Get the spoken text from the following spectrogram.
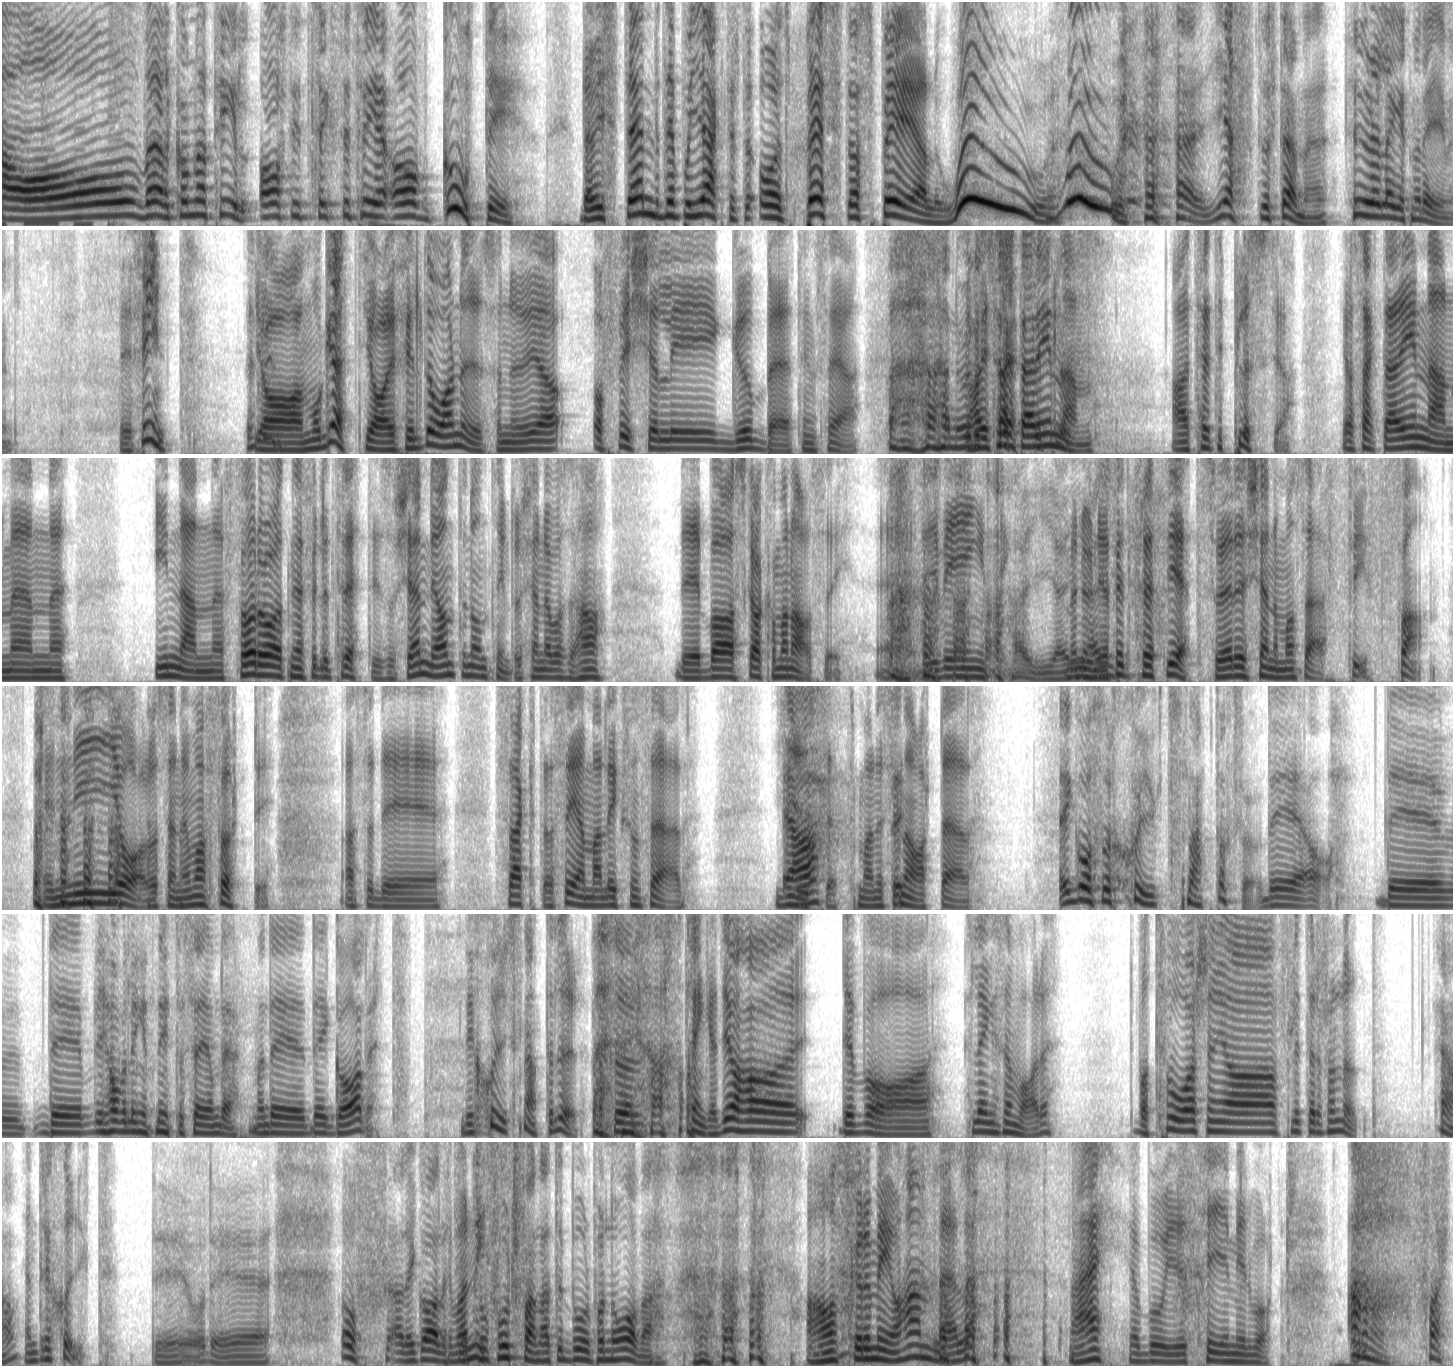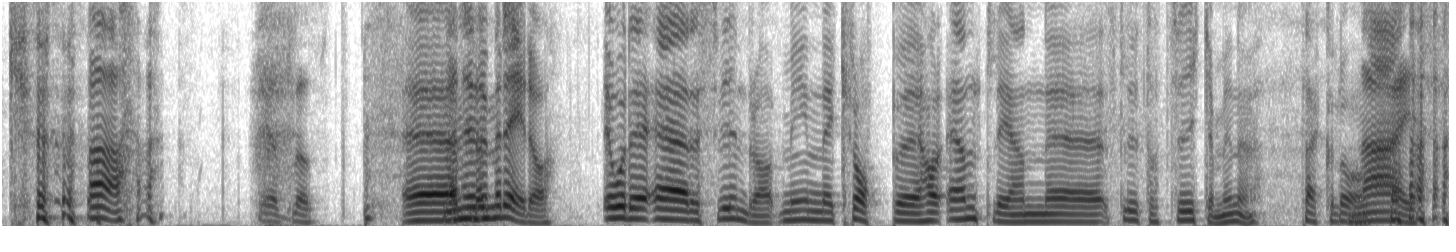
Ja, välkomna till avsnitt 63 av Goti! Där vi ständigt är på jakt efter årets bästa spel! Woo! Woo! yes, det stämmer. Hur är läget med dig Emil? Det är fint. Det är jag mår gött. Jag har ju fyllt år nu, så nu är jag officially gubbe, tänkte jag säga. Jag har ju sagt det här 30 innan. plus. Ja, 30 plus ja. Jag har sagt det här innan, men innan förra året när jag fyllde 30 så kände jag inte någonting. Då kände jag bara så här, "Ha, det är bara skakar man av sig. Eh, Det är ingenting. Men nu när jag fyllt 31 så är det, känner man så här, fy fan. Det är nio år och sen är man 40. Alltså det är, sakta ser man liksom så här Ja, ljuset, man är snart där. Det går så sjukt snabbt också. Det, ja, det, det, vi har väl inget nytt att säga om det, men det, det är galet. Det är sjukt snabbt, eller hur? Alltså, tänk att jag har, det var, hur länge sedan var det? Det var två år sedan jag flyttade från Lund. Ja, Är inte det sjukt? det, och det, oh, ja, det är galet. Det var jag tror nyss. fortfarande att du bor på Nova. Jaha, ska du med och handla eller? Nej, jag bor ju 10 mil bort. Ah, fuck. Ah. Helt lost. Eh, Men hur är det med dig då? Jo, det är svinbra. Min kropp eh, har äntligen eh, slutat svika mig nu. Tack och lov. Nice.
